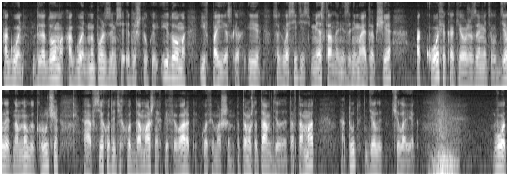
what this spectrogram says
огонь, для дома огонь. Мы пользуемся этой штукой и дома, и в поездках. И согласитесь, места она не занимает вообще, а кофе, как я уже заметил, делает намного круче а, всех вот этих вот домашних кофеварок и кофемашин. Потому что там делает автомат, а тут делает человек. Вот,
